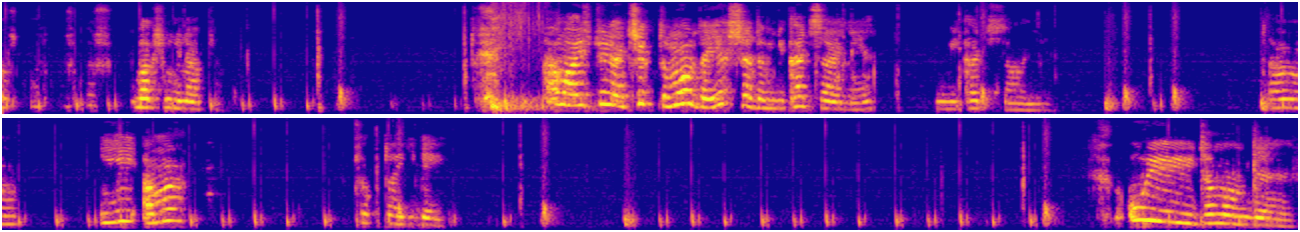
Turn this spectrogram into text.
Koş koş koş koş. Bak şimdi ne yapacağım. Ama üstüne çıktım orada yaşadım birkaç saniye. Birkaç saniye. Tamam. İyi ama çok da iyi değil. Oy tamamdır.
